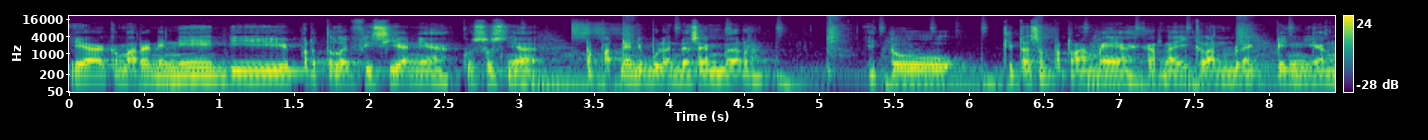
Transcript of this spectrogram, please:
Ya kemarin ini di pertelevisian ya khususnya tepatnya di bulan Desember itu kita sempat rame ya karena iklan Blackpink yang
